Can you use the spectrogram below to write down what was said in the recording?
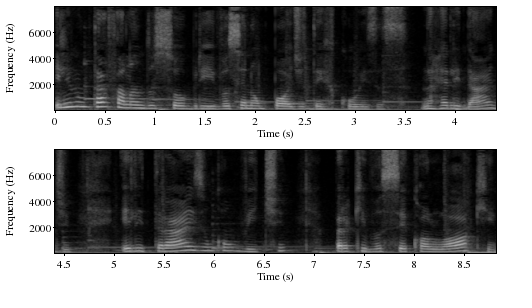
Ele não está falando sobre você não pode ter coisas. Na realidade, ele traz um convite para que você coloque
